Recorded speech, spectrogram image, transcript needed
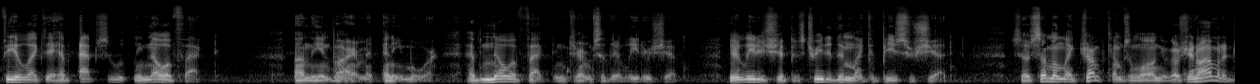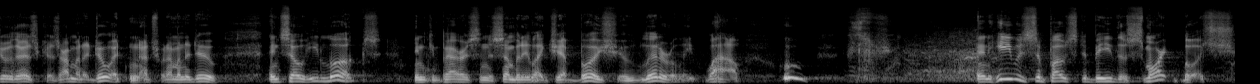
feel like they have absolutely no effect on the environment anymore, have no effect in terms of their leadership. Their leadership has treated them like a piece of shit. So someone like Trump comes along and goes, you know, I'm going to do this because I'm going to do it, and that's what I'm going to do. And so he looks, in comparison to somebody like Jeb Bush, who literally, wow, whoo, and he was supposed to be the smart Bush.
